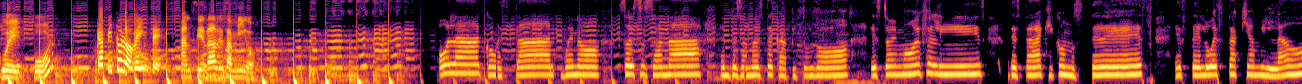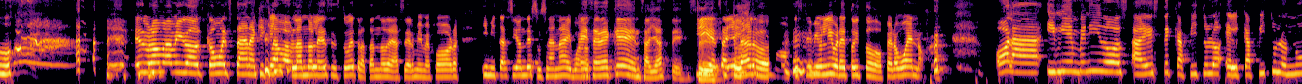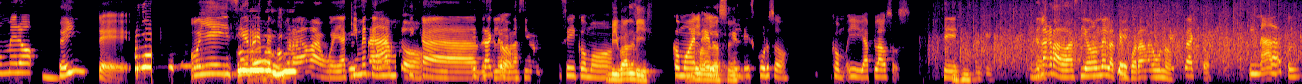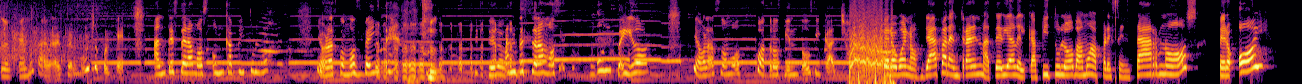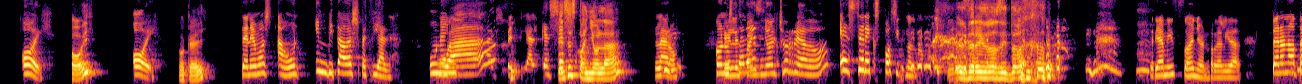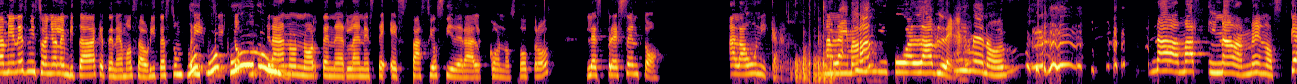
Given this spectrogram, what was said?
Güey, ¿por? Capítulo 20. Ansiedad es amigo. Hola, ¿cómo están? Bueno, soy Susana, empezando este capítulo. Estoy muy feliz de estar aquí con ustedes. Este Lu está aquí a mi lado. Es broma, amigos. ¿Cómo están? Aquí Clau hablándoles. Estuve tratando de hacer mi mejor imitación de Susana y bueno. Eh, se ve que ensayaste. Sí, Sí. ensayé Claro. muchísimo. Escribí un libreto y todo, pero bueno. Hola y bienvenidos a este capítulo, el capítulo número 20. Oye, y cierre de temporada, güey. Aquí mete una Exacto. música de Exacto. celebración. Sí, como, Vivaldi. como el, el- el discurso como, y aplausos. Sí, ok. Es la graduación de la temporada 1. Exacto. Y nada, pues les queremos agradecer mucho porque antes éramos un capítulo y ahora somos 20. antes éramos un seguidor y ahora somos 400 y cacho. Pero bueno, ya para entrar en materia del capítulo, vamos a presentarnos, pero hoy, hoy, ¿Hoy? hoy Ok. Tenemos a un invitado especial. Una invitada especial que ¿Es española? Claro. Con El ustedes, español chorreado. Esther Expósito. No, no, Es ser exósito. sería mi sueño en realidad. Pero no, también es mi sueño la invitada que tenemos ahorita. Es un privilegio, un gran honor tenerla en este espacio sideral con nosotros. Les presento a la única, Ni más inigualable, ni menos. nada más y nada menos que...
